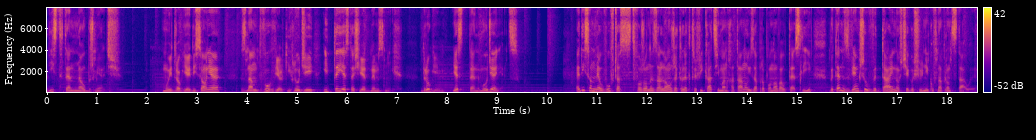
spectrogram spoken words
List ten miał brzmieć: Mój drogi Edisonie, znam dwóch wielkich ludzi i ty jesteś jednym z nich. Drugim jest ten młodzieniec. Edison miał wówczas stworzony zalążek elektryfikacji Manhattanu i zaproponował Tesli, by ten zwiększył wydajność jego silników na prąd stały.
